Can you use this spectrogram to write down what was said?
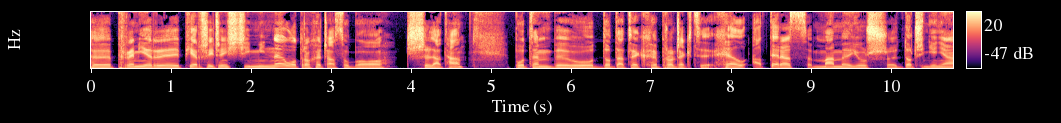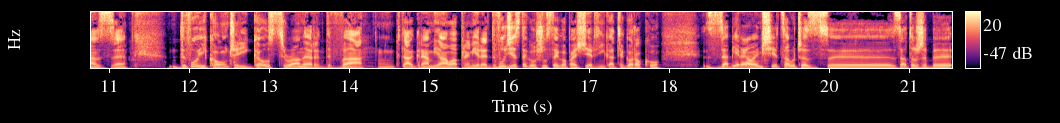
E, premiery pierwszej części minęło trochę czasu, bo 3 lata. Potem był dodatek Project Hell, a teraz mamy już do czynienia z dwójką, czyli Ghost Runner 2. Ta gra miała premierę 26 października tego roku. Zabierałem się cały czas e, za to, żeby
